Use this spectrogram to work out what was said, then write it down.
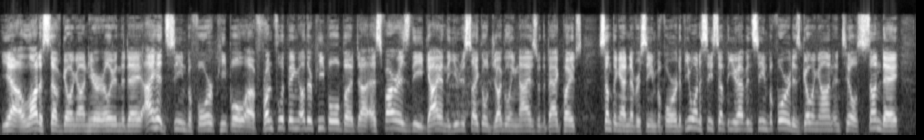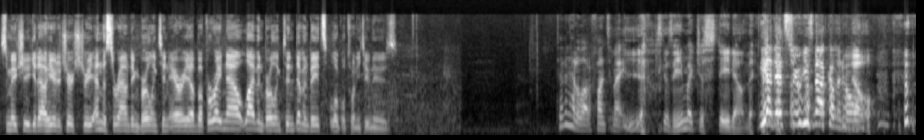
Yeah, a lot of stuff going on here earlier in the day. I had seen before people uh, front flipping other people, but uh, as far as the guy on the unicycle juggling knives with the bagpipes, something I'd never seen before. And if you want to see something you haven't seen before, it is going on until Sunday. So make sure you get out here to Church Street and the surrounding Burlington area. But for right now, live in Burlington, Devin Bates, Local 22 News. Devin had a lot of fun tonight. Yeah, I was going to say, he might just stay down there. Yeah, that's true. He's not coming home. no.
